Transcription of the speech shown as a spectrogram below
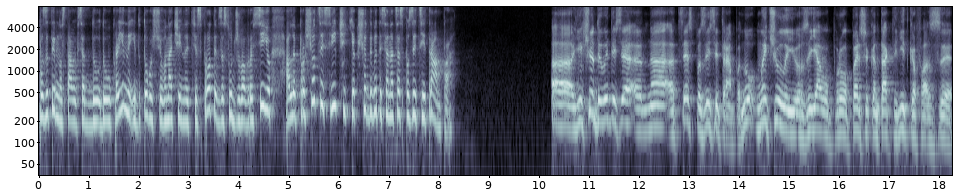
позитивно ставився до, до України і до того, що вона чинить спротив, засуджував Росію. Але про що це свідчить, якщо дивитися на це з позиції Трампа? Якщо дивитися е, на це з позиції Трампа, ну ми чули його заяву про перші контакти Віткафа з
